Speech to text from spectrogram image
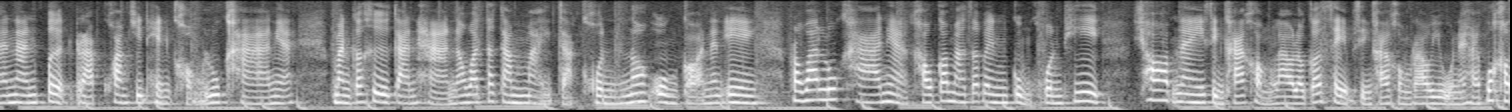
นั้นๆ เปิดรับความคิดเห็นของลูกค้าเนี่ยมันก็คือการหานวัตกรรมใหม่จากคนนอกองค์กรนั่นเอง เพราะว่าลูกค้าเนี่ยเขาก็มักจะเป็นกลุ่มคนที่ ชอบในสินค้าของเราแล้วก็เสพสินค้าของเราอยู่นะคะ พวกเขา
